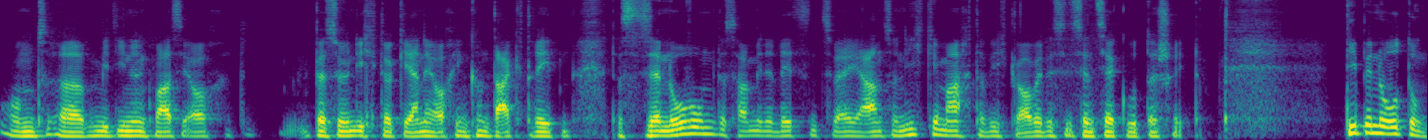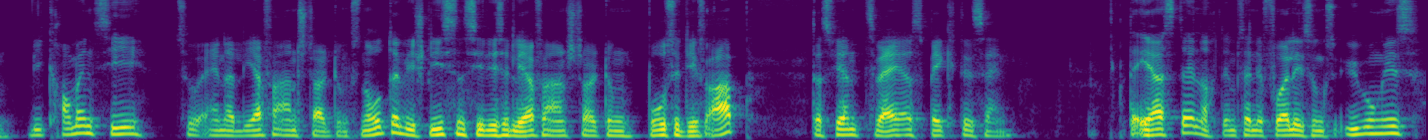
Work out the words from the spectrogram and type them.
und äh, mit Ihnen quasi auch persönlich da gerne auch in Kontakt treten. Das ist ein Novum, das haben wir in den letzten zwei Jahren so nicht gemacht, aber ich glaube, das ist ein sehr guter Schritt. Die Benotung. Wie kommen Sie zu einer Lehrveranstaltungsnote? Wie schließen Sie diese Lehrveranstaltung positiv ab? Das werden zwei Aspekte sein. Der erste, nachdem es eine Vorlesungsübung ist,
